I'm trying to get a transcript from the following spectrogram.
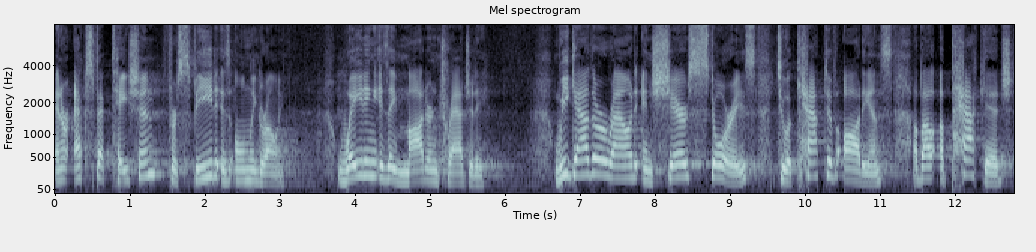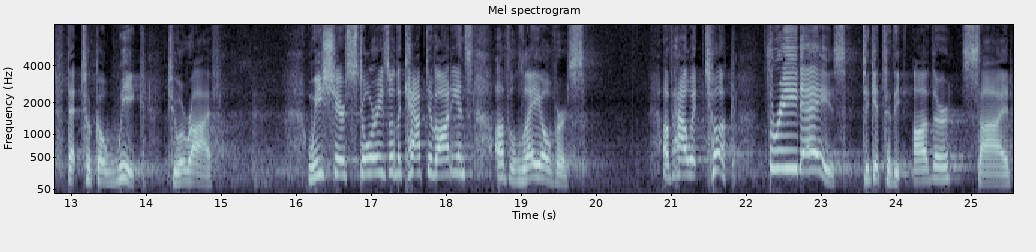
And our expectation for speed is only growing. Waiting is a modern tragedy. We gather around and share stories to a captive audience about a package that took a week to arrive. We share stories with a captive audience of layovers, of how it took three days to get to the other side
